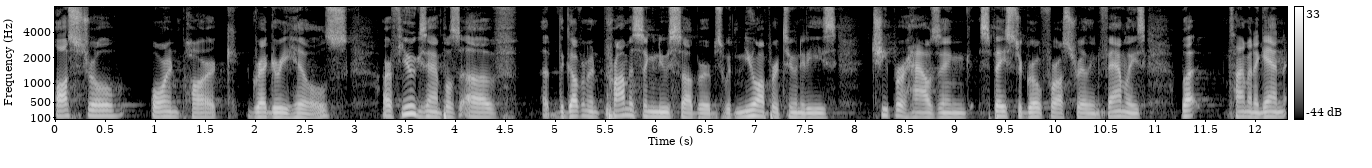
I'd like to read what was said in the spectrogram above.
Austral, Oran Park, Gregory Hills are a few examples of uh, the government promising new suburbs with new opportunities cheaper housing, space to grow for Australian families. But time and again,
